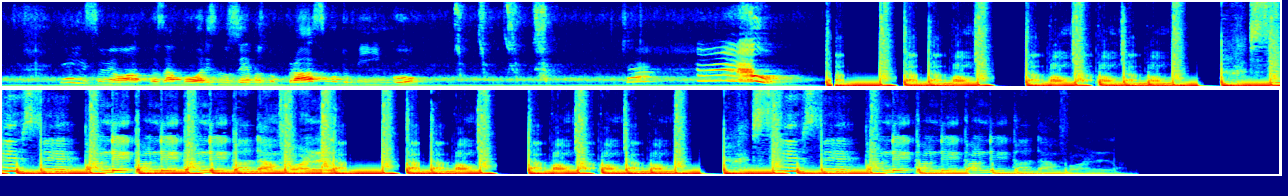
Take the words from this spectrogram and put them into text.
E é isso, meu, meus amores. Nos vemos no próximo domingo. Tchau.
